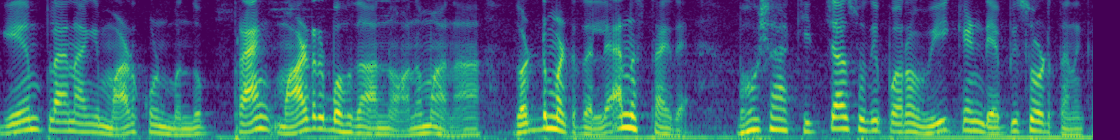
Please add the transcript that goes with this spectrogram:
ಗೇಮ್ ಪ್ಲಾನ್ ಆಗಿ ಮಾಡ್ಕೊಂಡು ಬಂದು ಪ್ರ್ಯಾಂಕ್ ಮಾಡಿರಬಹುದಾ ಅನ್ನೋ ಅನುಮಾನ ದೊಡ್ಡ ಮಟ್ಟದಲ್ಲಿ ಅನ್ನಿಸ್ತಾ ಇದೆ. ಬಹುಶಃ ಕಿಚ್ಚ ಸುದೀಪ್ ಅವರ ವೀಕೆಂಡ್ ಎಪಿಸೋಡ್ ತನಕ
